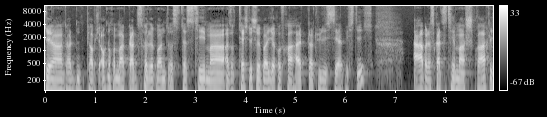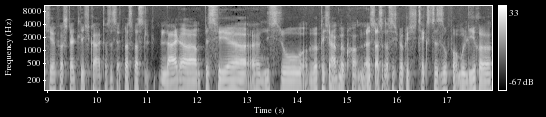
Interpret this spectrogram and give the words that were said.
der dann, glaube ich, auch noch immer ganz relevant ist, das Thema, also technische Barrierefreiheit natürlich sehr wichtig. Aber das ganze Thema sprachliche Verständlichkeit, das ist etwas, was leider bisher äh, nicht so wirklich angekommen ist. Also, dass ich wirklich Texte so formuliere,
